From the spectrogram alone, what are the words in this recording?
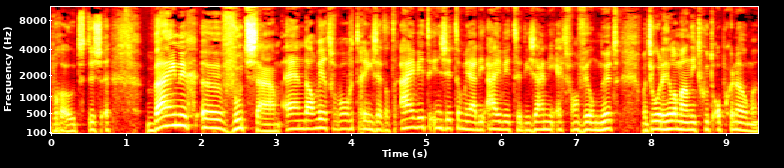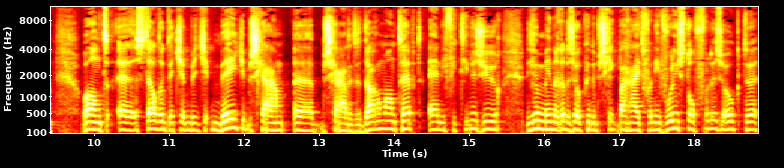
brood. Dus weinig voedzaam. En dan wordt, wordt erin gezet dat er eiwitten in zitten. Maar ja, die eiwitten die zijn niet echt van veel nut. Want die worden helemaal niet goed opgenomen. Want stel ook dat je een beetje, een beetje beschadigde darmwand hebt. En die fitinezuur, die verminderen dus ook weer de beschikbaarheid van die voedingsstoffen. Dus ook de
